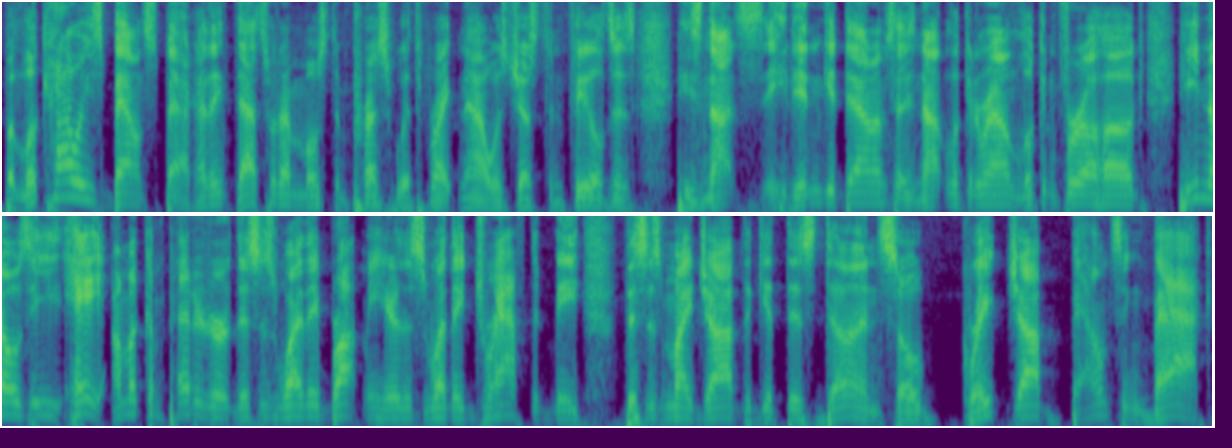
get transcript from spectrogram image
But look how he's bounced back. I think that's what I'm most impressed with right now with Justin Fields is he's not he didn't get down himself. He's not looking around looking for a hug. He knows he hey I'm a competitor. This is why they brought me here. This is why they drafted me. This is my job to get this done. So great job bouncing back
